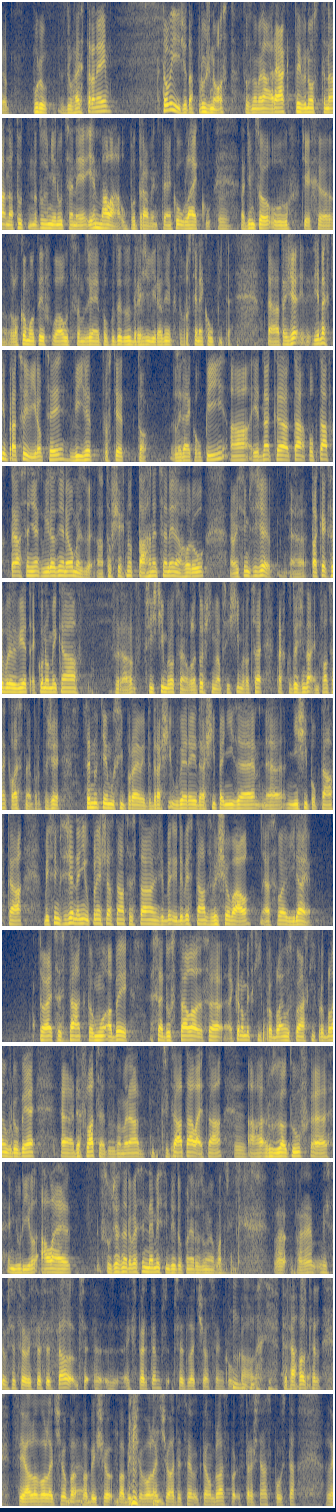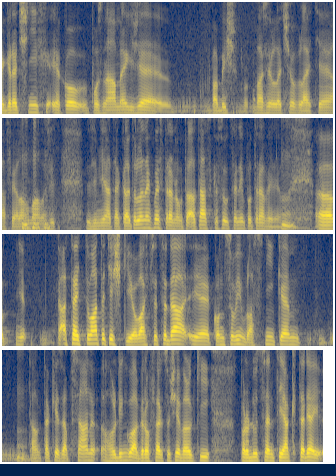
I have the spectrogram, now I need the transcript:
půjdu z druhé strany, to ví, že ta pružnost, to znamená reaktivnost na, na, tu, na tu změnu ceny, je malá u potravin, stejně jako u léku. Hmm. Zatímco u těch eh, lokomotiv, u aut, samozřejmě, pokud se to zdrží výrazně, tak to prostě nekoupíte. A, takže jednak s tím pracují výrobci, ví, že prostě to lidé koupí a jednak eh, ta poptávka, která se nějak výrazně neomezuje. A to všechno táhne ceny nahoru. A myslím si, že eh, tak, jak se bude vyvíjet ekonomika v příštím roce, no v letošním a příštím roce, tak skutečně ta inflace klesne, protože se nutně musí projevit dražší úvěry, dražší peníze, eh, nižší poptávka. Myslím si, že není úplně šťastná cesta, že by, kdyby stát zvyšoval eh, svoje výdaje. To je cesta k tomu, aby se dostal z ekonomických problémů, hospodářských problémů v době eh, deflace, to znamená 30. léta hmm. a Rooseveltův New Deal, ale v současné době si nemyslím, že je to úplně rozumné opatření. Pane místo předsedo, vy jste se stal pře- expertem přes lečo, jsem koukal, že jste dával ten fialovo lečo, ba- babišo, babišovo lečo a teď se k tomu byla sp- strašná spousta legračních jako poznámek, že Babiš vařil lečo v létě a Fiala ho má vařit v zimě a tak. Ale tohle nechme stranou. Ta otázka jsou ceny potravin. Jo. Uh, a teď to máte těžký. Jo. Váš předseda je koncovým vlastníkem, hmm. tam, tak je zapsán holdingu Agrofer, což je velký producent jak tedy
